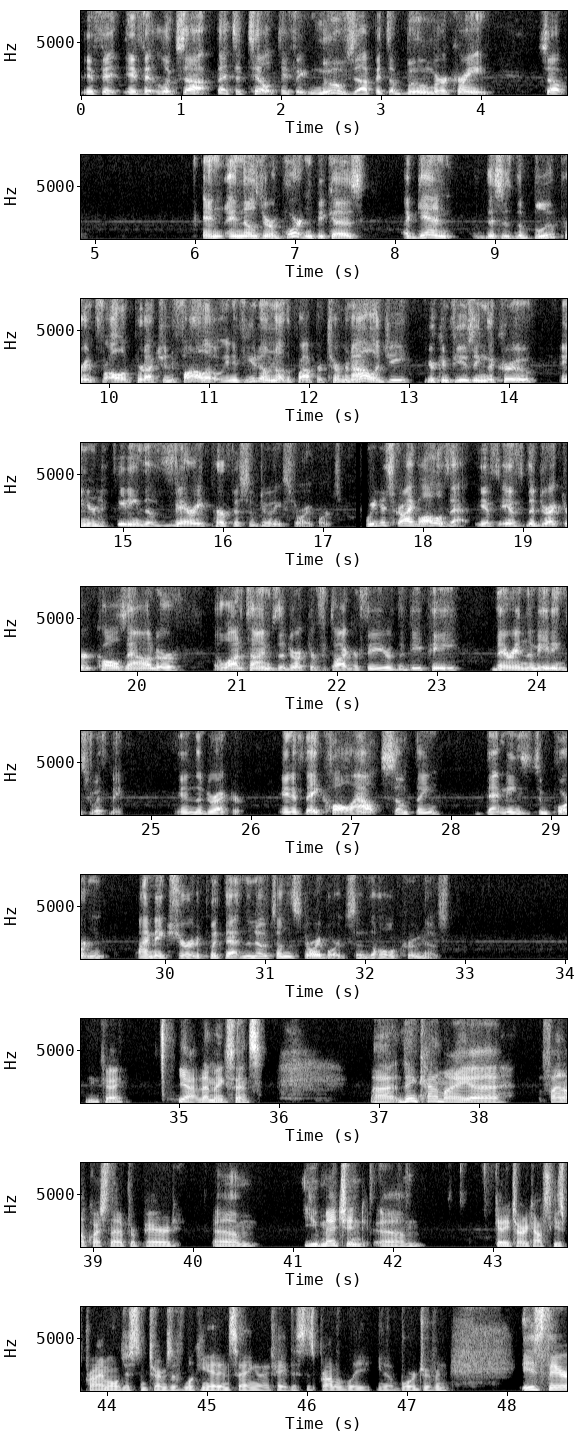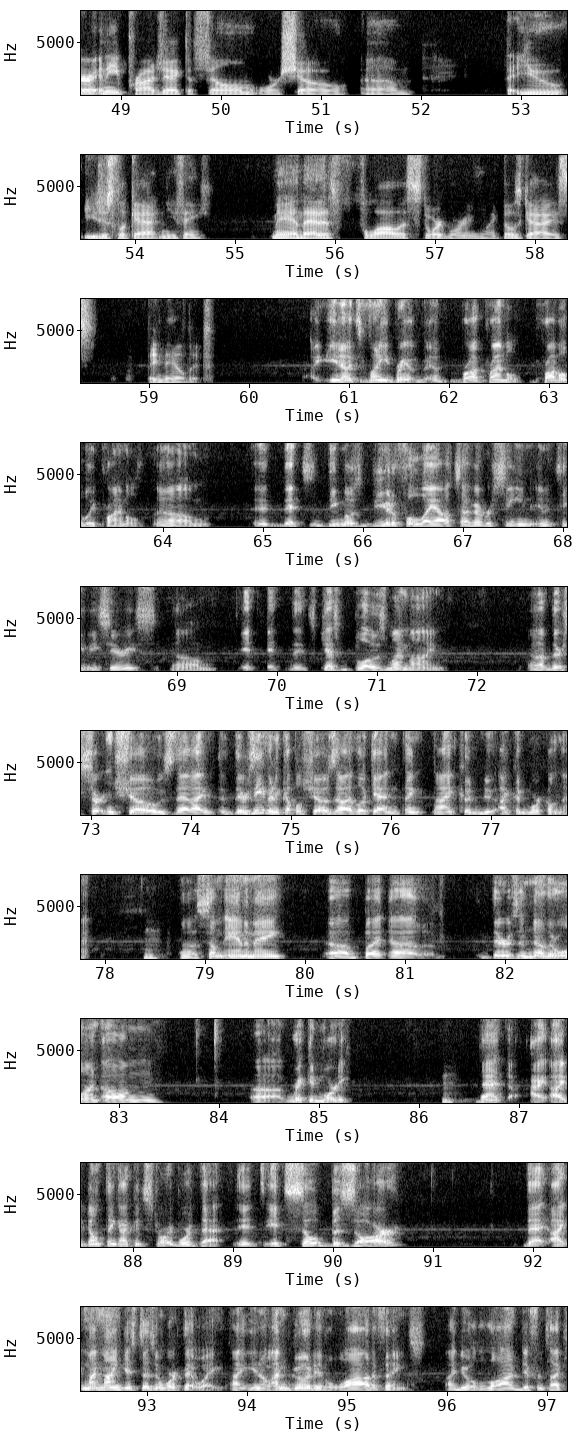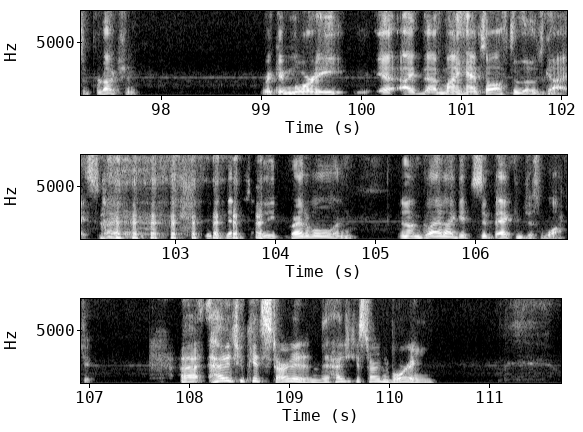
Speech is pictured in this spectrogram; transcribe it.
If it if it looks up, that's a tilt. If it moves up, it's a boom or a crane. So and and those are important because again, this is the blueprint for all of production to follow. And if you don't know the proper terminology, you're confusing the crew and you're hmm. defeating the very purpose of doing storyboards. We describe all of that. If if the director calls out or a lot of times the director of photography or the DP, they're in the meetings with me and the director. And if they call out something, that means it's important. I make sure to put that in the notes on the storyboard so the whole crew knows. Okay. Yeah, that makes sense. Uh, then, kind of my uh, final question that I prepared. Um, you mentioned um, Genndy Tartakovsky's Primal, just in terms of looking at it and saying, like, "Hey, this is probably you know board driven." Is there any project, a film or show um, that you you just look at and you think, man, that is flawless storyboarding. Like those guys, they nailed it. You know, it's funny you bring up, uh, brought Primal, probably Primal. Um, it, it's the most beautiful layouts I've ever seen in a TV series. Um, it, it, it just blows my mind. Uh, there's certain shows that I there's even a couple shows that I look at and think I couldn't do I couldn't work on that. Hmm. Uh, some anime, uh, but uh, there's another one, um, uh, Rick and Morty. Hmm. That I, I don't think I could storyboard that. It, it's so bizarre that I, my mind just doesn't work that way. I, you know, I'm good at a lot of things. I do a lot of different types of production. Rick and Morty, I, I my hats off to those guys. I, it's absolutely incredible, and and I'm glad I get to sit back and just watch it. Uh, how did you get started in How did you get started in boring?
